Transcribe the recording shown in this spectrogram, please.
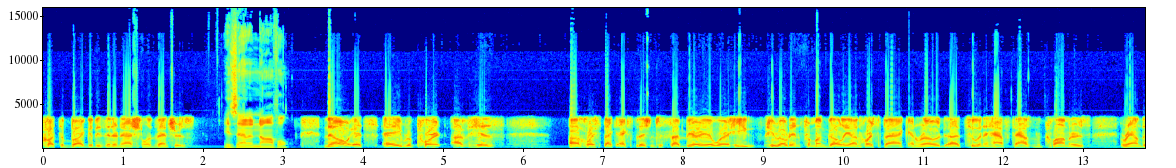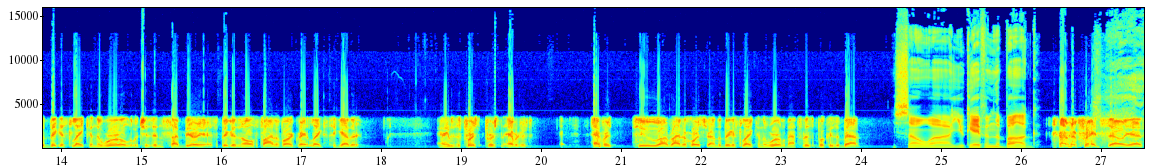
caught the bug of these international adventures. Is that a novel? No, it's a report of his uh, horseback expedition to Siberia, where he he rode in from Mongolia on horseback and rode uh, two and a half thousand kilometers around the biggest lake in the world, which is in Siberia. It's bigger than all five of our Great Lakes together. And he was the first person ever to ever to uh, ride a horse around the biggest lake in the world, and that's what his book is about. So uh, you gave him the bug. I'm afraid so. Yes.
